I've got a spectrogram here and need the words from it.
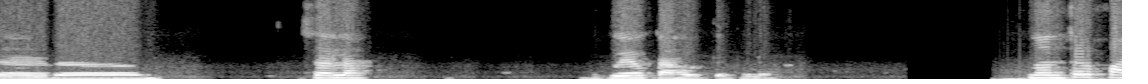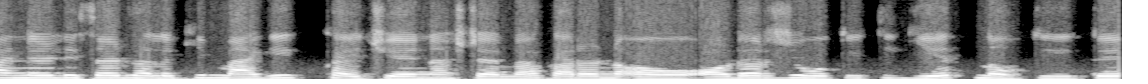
तर चला. बघूया काय होतं पुढे. नंतर फायनली डिसाईड झालं की मॅगी खायची आहे नाश्त्याला. कारण ऑर्डर जी होती ती येत नव्हती. ते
